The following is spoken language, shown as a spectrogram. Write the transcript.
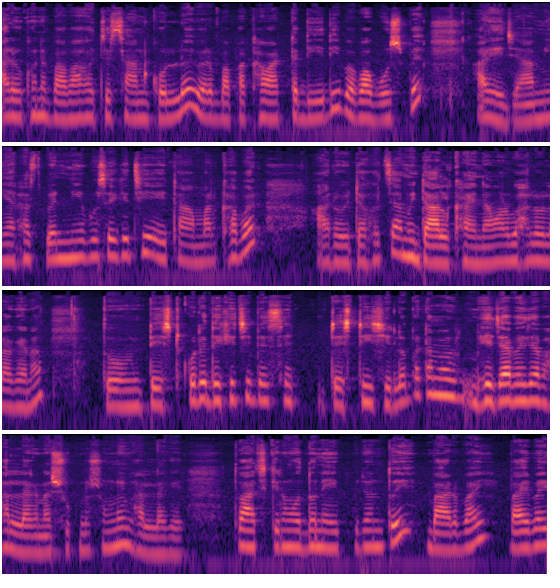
আর ওখানে বাবা হচ্ছে স্নান করল। এবার বাবা খাবারটা দিয়ে দিই, বাবা বসবে। আর এই যে আমি আর হাজব্যান্ড নিয়ে বসে গেছি, এটা আমার খাবার আর ওইটা হচ্ছে আমি ডাল খাই না, আমার ভালো লাগে না। তো টেস্ট করে দেখেছি বেশ টেস্টি ছিল বাট আমার ভেজা ভেজা ভালো লাগে না, শুকনো শুকনোই ভালো লাগে। তো আজকের মতন এই পর্যন্তই, বার বাই বাই বাই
